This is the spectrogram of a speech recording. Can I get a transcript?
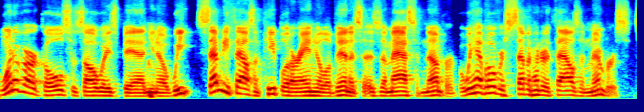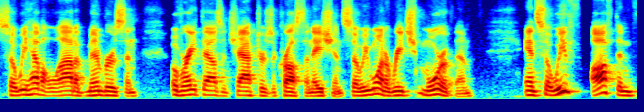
one of our goals has always been, you know, we 70,000 people at our annual event is, is a massive number, but we have over 700,000 members. So we have a lot of members and over 8,000 chapters across the nation. So we want to reach more of them. And so we've often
